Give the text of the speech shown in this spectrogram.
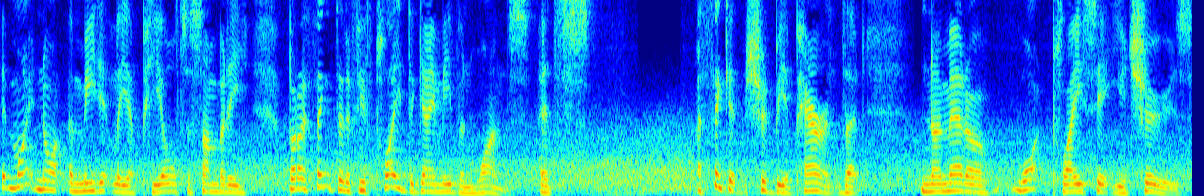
it might not immediately appeal to somebody, but I think that if you've played the game even once, it's. I think it should be apparent that no matter what playset you choose,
